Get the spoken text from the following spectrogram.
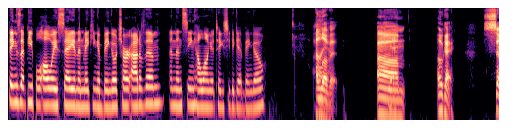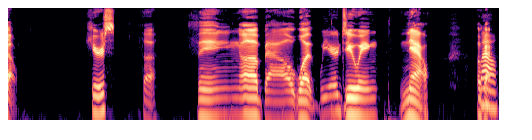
things that people always say and then making a bingo chart out of them and then seeing how long it takes you to get bingo I Oh, love yeah. it. Um okay. So here's the thing about what we're doing now. Okay. wow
